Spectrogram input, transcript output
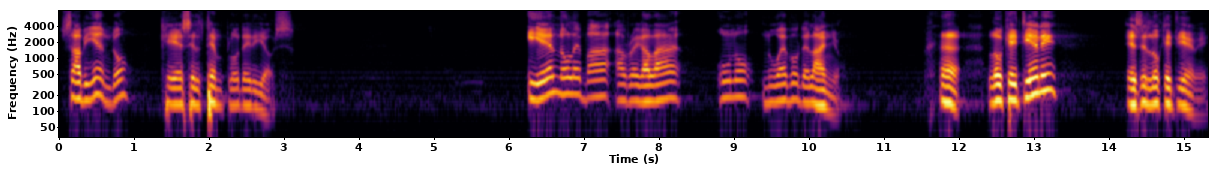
sabiendo que es el templo de Dios. Y Él no le va a regalar uno nuevo del año. lo que tiene es lo que tiene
